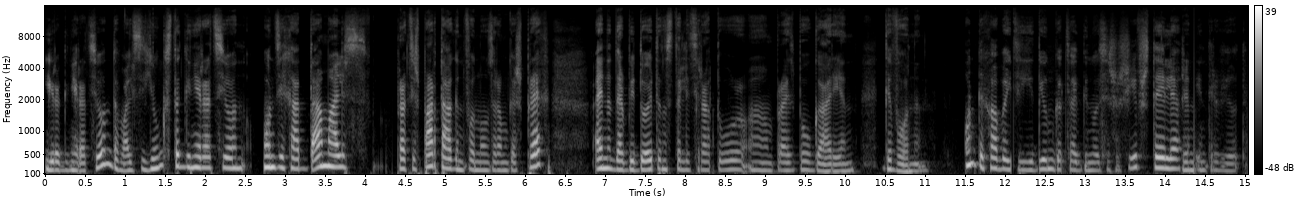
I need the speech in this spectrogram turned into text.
ihrer Generation, damals die jüngste Generation. Und sie hat damals, praktisch ein paar Tage von unserem Gespräch, einen der bedeutendsten Literaturpreis Bulgarien gewonnen. Und ich habe die junge zeitgenössische Schriftstellerin interviewt.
